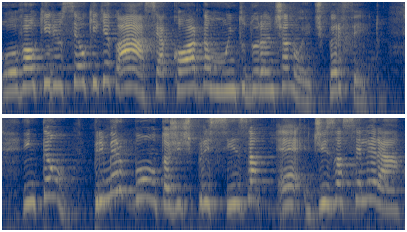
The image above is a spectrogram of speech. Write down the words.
Ô, Valkyrie, o seu o que que... Ah, se acorda muito durante a noite. Perfeito. Então, primeiro ponto, a gente precisa é desacelerar.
